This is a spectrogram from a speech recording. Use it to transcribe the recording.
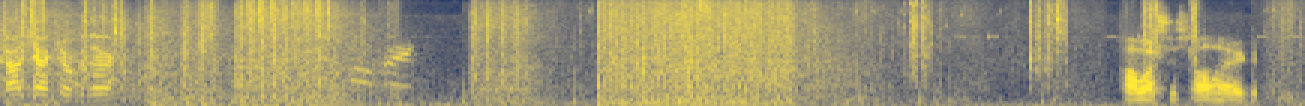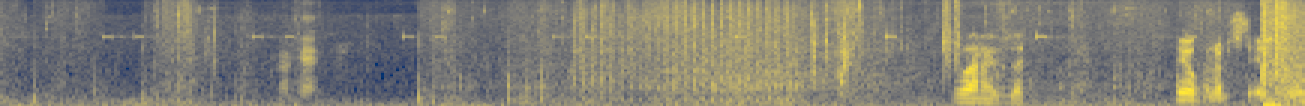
Contact over there. I'll watch this all hack. Okay. One is the. They open upstairs door.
